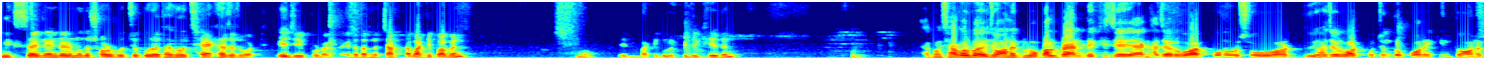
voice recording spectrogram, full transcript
মিক্সার গ্রাইন্ডারের মধ্যে সর্বোচ্চ করে থাকে হচ্ছে এক হাজার ওয়াট। এই যে প্রোডাক্টটা এটাতে আপনি চারটা বাটি পাবেন। এই বাটিগুলো একটু দেখিয়ে দেন। এখন সাগর ভাই যে অনেক লোকাল ব্র্যান্ড দেখি যে এক হাজার ওয়াট পনেরোশো ওয়াট দুই হাজার ওয়াট পর্যন্ত করে কিন্তু অনেক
